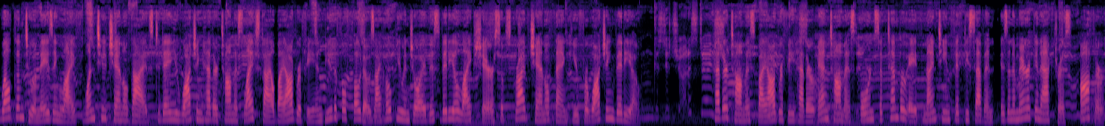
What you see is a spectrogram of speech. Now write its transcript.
Welcome to Amazing Life 1-2 channel guides today you watching Heather Thomas lifestyle biography and beautiful photos I hope you enjoy this video like share subscribe channel thank you for watching video. Heather Thomas biography Heather Ann Thomas born September 8, 1957, is an American actress, author,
